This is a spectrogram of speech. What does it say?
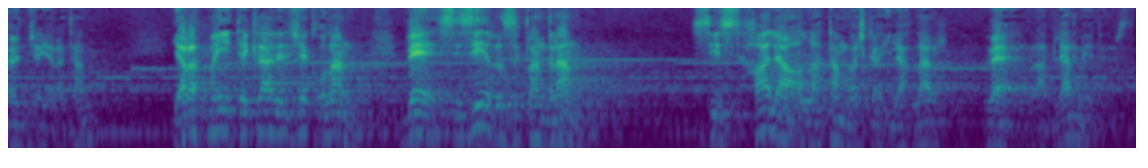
önce yaratan, yaratmayı tekrar edecek olan ve sizi rızıklandıran, siz hala Allah'tan başka ilahlar ve Rabler mi edinirsiniz?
